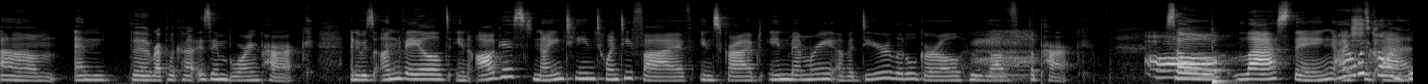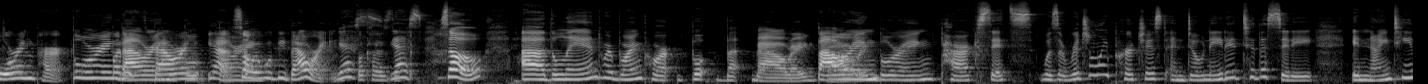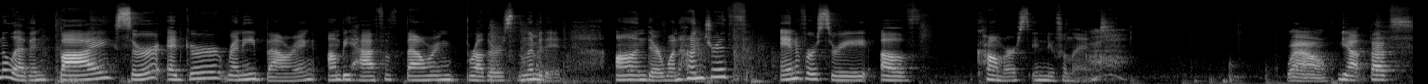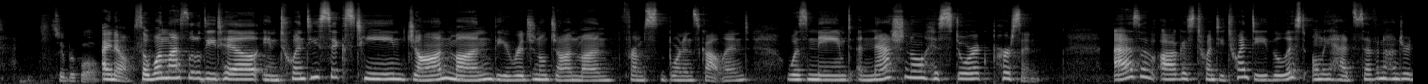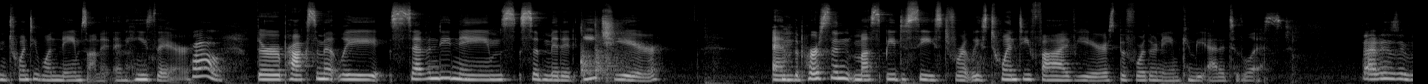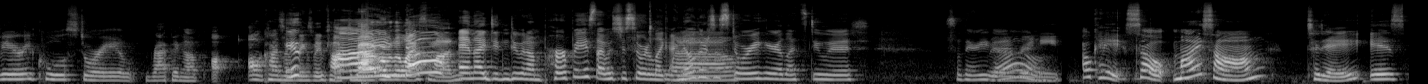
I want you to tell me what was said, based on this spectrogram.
Um, and the replica is in Boring Park. And it was unveiled in August 1925, inscribed in memory of a dear little girl who loved the park. So, last thing I, I always call add, it Boring Park. Boring, but it's Bowring, Bowring. Bo- yeah, so it would be Bowring. Yes, because yes. So, uh, the land where Boring, Por- Bo- Bo- Bowring. Bowring Boring Park sits was originally purchased and donated to the city in 1911 by Sir Edgar Rennie Bowring on behalf of Bowring Brothers Limited on their 100th anniversary of commerce in Newfoundland. Wow. Yeah. That's super cool. I know. So one last little detail: in 2016, John Munn, the original John Munn from born in Scotland, was named a National Historic Person. As of August 2020, the list only had 721 names on it, and he's there. Wow. There are approximately 70 names submitted each year, and the person must be deceased for at least 25 years before their name can be added to the list. That is a very cool story wrapping up all, kinds of things we've talked about I over the last month. And I didn't do it on purpose. I was just sort of like, I know there's a story here. Let's do it. So there you Very, go. very neat. Okay, so my song today is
